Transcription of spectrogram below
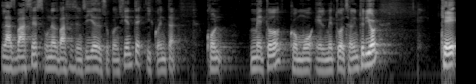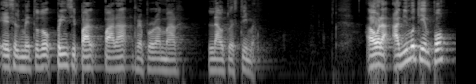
las bases, unas bases sencillas de su consciente y cuenta con métodos como el método del salud interior, que es el método principal para reprogramar la autoestima. Ahora, al mismo tiempo,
